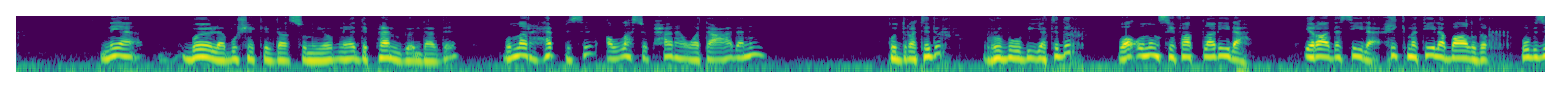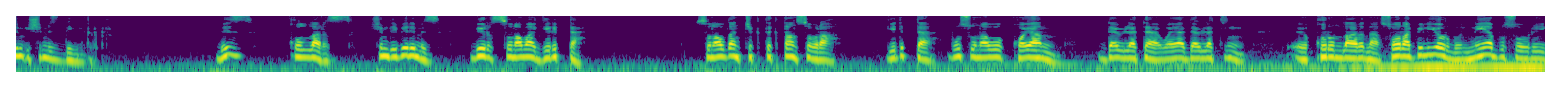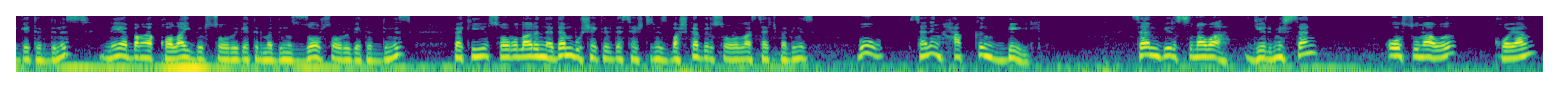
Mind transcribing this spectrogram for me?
Neye böyle bu şekilde sunuyor? Neye deprem gönderdi? Bunlar hepsi Allah Subhanahu ve Teala'nın kudretidir, rububiyetidir ve onun sıfatlarıyla, iradesiyle, hikmetiyle bağlıdır. Bu bizim işimiz değildir. Biz kullarız. Şimdi birimiz bir sınava girip de sınavdan çıktıktan sonra gidip de bu sınavı koyan devlete veya devletin e, kurumlarına sorabiliyor mu? Niye bu soruyu getirdiniz? Niye bana kolay bir soru getirmediniz, zor soru getirdiniz? Peki soruları neden bu şekilde seçtiniz? Başka bir sorular seçmediniz? Bu senin hakkın değil. Sen bir sınava girmişsen o sınavı koyan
